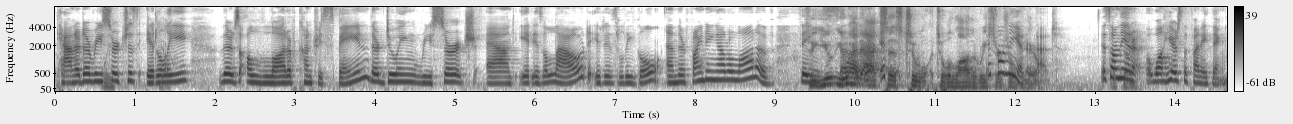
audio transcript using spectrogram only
Canada researches, Italy. There's a lot of countries. Spain, they're doing research, and it is allowed. It is legal, and they're finding out a lot of things. So you, you uh, had access to to a lot of the research It's on the internet. It's on the internet. Well, here's the funny thing.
